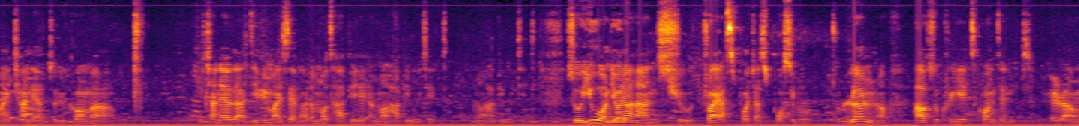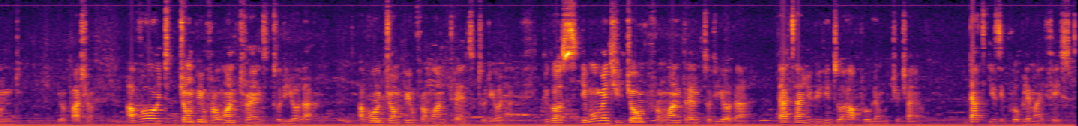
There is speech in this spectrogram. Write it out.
my channel to become a, a channel that even myself I'm not happy. I'm not happy with it. I'm not happy with it. So you, on the other hand, should try as much as possible to learn uh, how to create content around your passion. Avoid jumping from one trend to the other. Avoid jumping from one trend to the other. Because the moment you jump from one trend to the other, that time you begin to have problem with your channel. That is the problem I faced.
